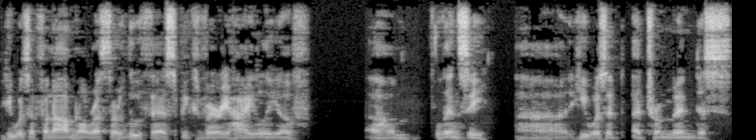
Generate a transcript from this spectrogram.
he was a phenomenal wrestler. Luther speaks very highly of um, Lindsay. Uh, he was a, a, tremendous,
